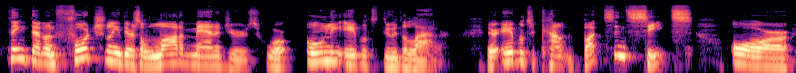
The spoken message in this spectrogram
think that unfortunately, there's a lot of managers who are only able to do the latter. They're able to count butts and seats or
